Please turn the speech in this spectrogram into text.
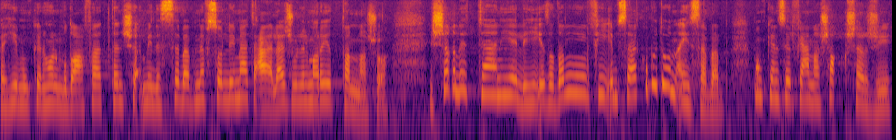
فهي ممكن هون المضاعفات تنشأ من السبب نفسه اللي ما تعالج وللمريض طنشه. الشغلة الثانية اللي هي إذا ضل في إمساك وبدون أي سبب ممكن يصير في عنا شق شرجي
